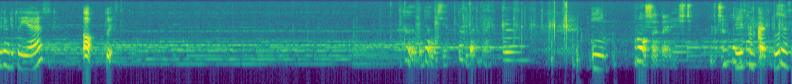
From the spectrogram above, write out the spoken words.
Wiem gdzie to jest. O, tu jest. Hmm, udało się. To chyba tutaj. I Proszę wejść. Tu mogę jest pan Artur, pomóc?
